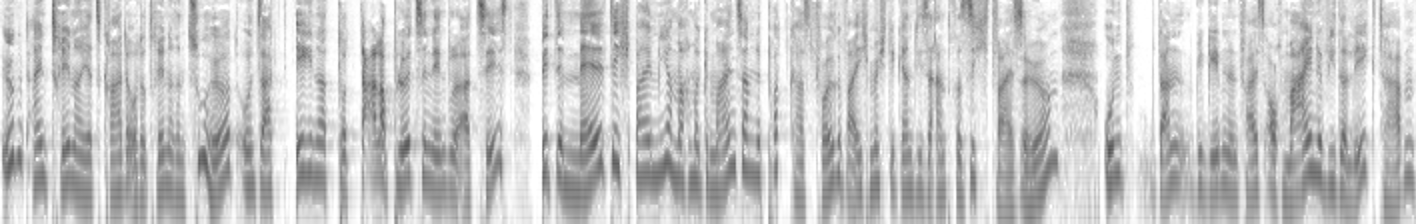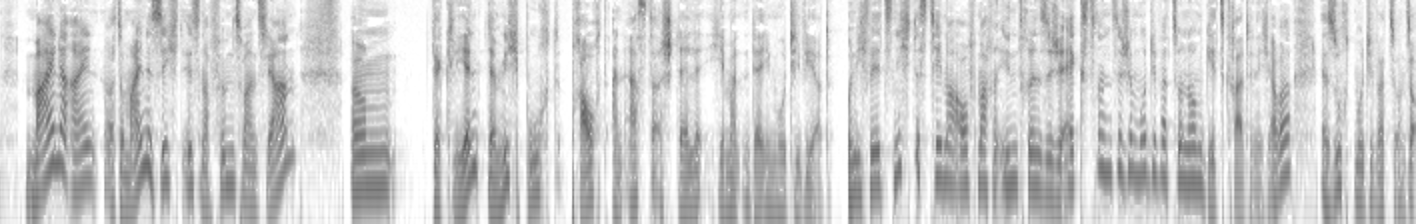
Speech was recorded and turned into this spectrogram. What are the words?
irgendein Trainer jetzt gerade oder Trainerin zuhört und sagt, Egner, totaler Blödsinn, den du erzählst, bitte melde dich bei mir, machen wir gemeinsam eine Podcast-Folge, weil ich möchte gern diese andere Sichtweise hören und dann gegebenenfalls auch meine widerlegt haben. Meine ein, also meine Sicht ist nach 25 Jahren, ähm, der Klient, der mich bucht, braucht an erster Stelle jemanden, der ihn motiviert. Und ich will jetzt nicht das Thema aufmachen, intrinsische, extrinsische Motivation, darum geht's gerade nicht, aber er sucht Motivation. So.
